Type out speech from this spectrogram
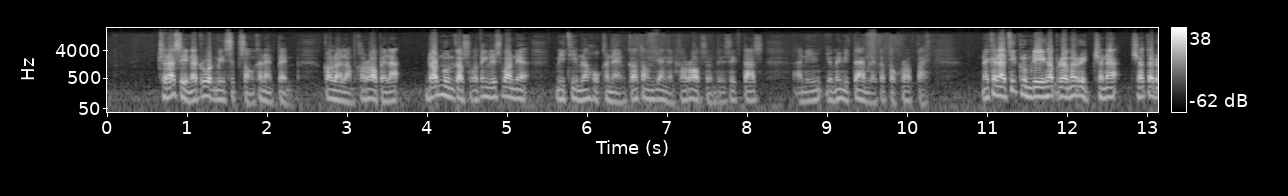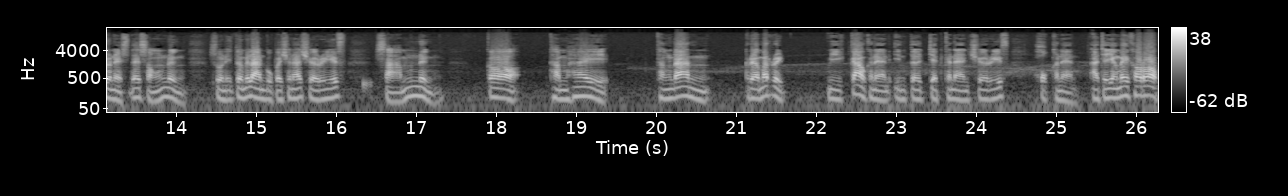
10 ชนะ 4 นัดรวดมี 12 คะแนนเต็ม ก็ลอยลำเข้ารอบไปแล้วดอทมุนด์กับสปอร์ติ้งลิสบอนเนี่ยมีทีมละ 6 คะแนนก็ต้องแย่งกันเข้ารอบส่วนเบซิกตัสอันนี้ยังไม่มีแต้มเลยก็ตกรอบไป ในขณะที่กลุ่มดีครับเรอัลมาดริดชนะชัตเตอร์โดเนสได้ 2-1 ส่วนอินเตอร์มิลานบุกไปชนะเชอริฟ3-1 ก็ทำให้ ทางด้านเรอัลมาดริดมี 9 คะแนน อินเตอร์ 7 คะแนน เชอริฟ 6 คะแนน อาจจะยังไม่เข้ารอบ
